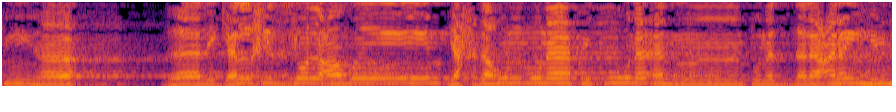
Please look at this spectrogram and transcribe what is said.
فيها. ذلك الخزي العظيم. يحذر المنافقون أن تنزل عليهم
